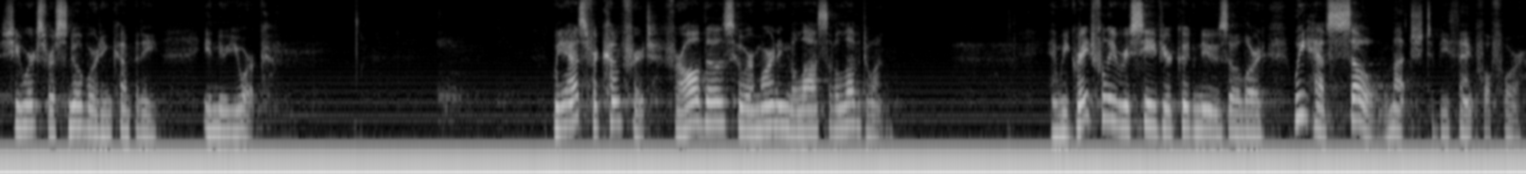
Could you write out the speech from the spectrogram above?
she works for a snowboarding company in New York. We ask for comfort for all those who are mourning the loss of a loved one. And we gratefully receive your good news, O Lord. We have so much to be thankful for.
